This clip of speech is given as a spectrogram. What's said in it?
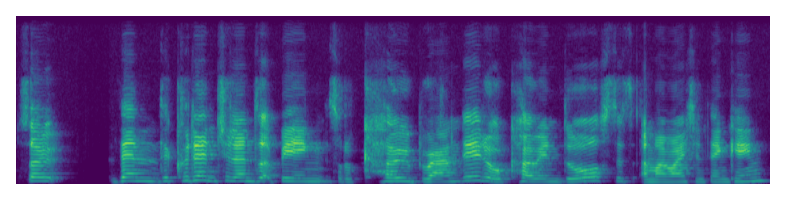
So then the credential ends up being sort of co-branded or co-endorsed. Am I right in thinking?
